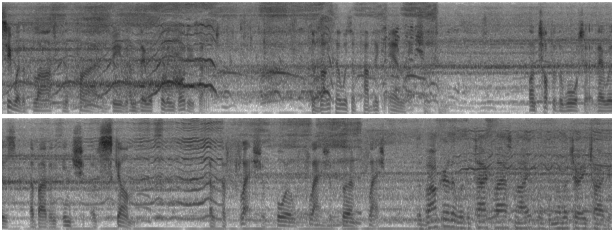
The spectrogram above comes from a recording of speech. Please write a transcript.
see where the blast and the fire had been, and they were pulling bodies out. The bunker was a public air raid shelter. On top of the water, there was about an inch of scum, of, of flesh, of boiled flesh, of burnt flesh. The bunker that was attacked last night was a military target.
